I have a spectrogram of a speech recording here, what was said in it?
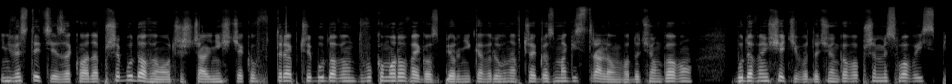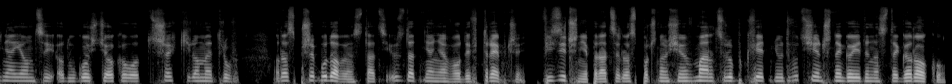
Inwestycje zakłada przebudowę oczyszczalni ścieków w Trepczy, budowę dwukomorowego zbiornika wyrównawczego z magistralą wodociągową, budowę sieci wodociągowo-przemysłowej spinającej o długości około 3 km oraz przebudowę stacji uzdatniania wody w Trepczy. Fizycznie prace rozpoczną się w marcu lub kwietniu 2011 roku.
